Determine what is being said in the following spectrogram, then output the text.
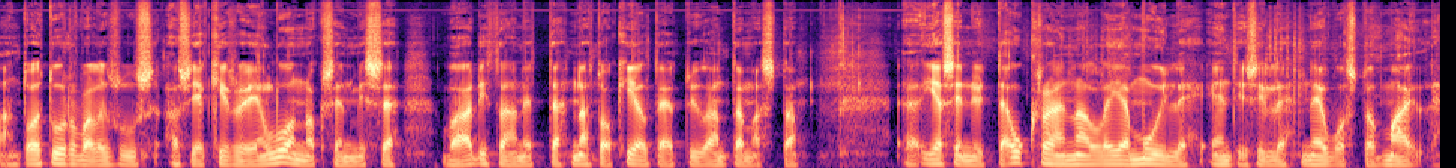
antoi turvallisuusasiakirjojen luonnoksen, missä vaaditaan, että NATO kieltäytyy antamasta jäsenyyttä Ukrainalle ja muille entisille neuvostomaille.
